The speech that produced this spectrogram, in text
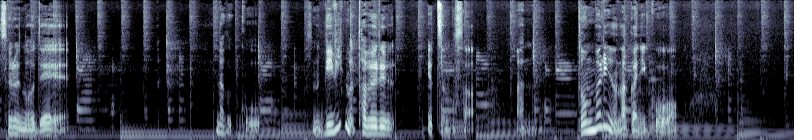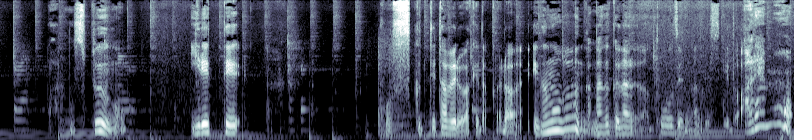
するのでなんかこうそのビビンバ食べるやつもさあの丼の中にこうあのスプーンを入れてこうすくって食べるわけだから枝の部分が長くなるのは当然なんですけどあれも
